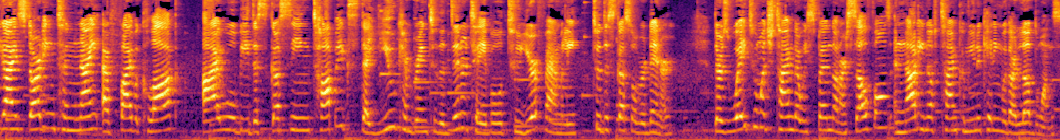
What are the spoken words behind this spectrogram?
guys, starting tonight at 5 o'clock, I will be discussing topics that you can bring to the dinner table to your family to discuss over dinner. There's way too much time that we spend on our cell phones and not enough time communicating with our loved ones.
